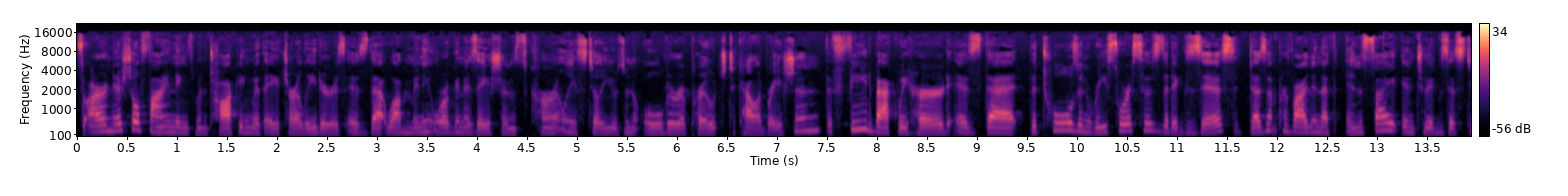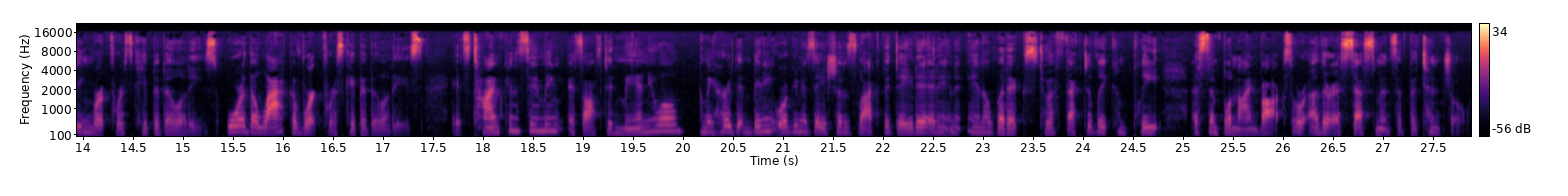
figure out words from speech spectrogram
So, our initial findings when talking with HR leaders is that while many organizations currently still use an older approach to calibration, the feedback we heard is that the tools and resources that exist doesn't provide enough insight into existing workforce capabilities or the lack of workforce capabilities. It's time consuming, it's often manual, and we heard that many organizations lack the data and analytics to effectively complete a simple nine box or other assessments of potential.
